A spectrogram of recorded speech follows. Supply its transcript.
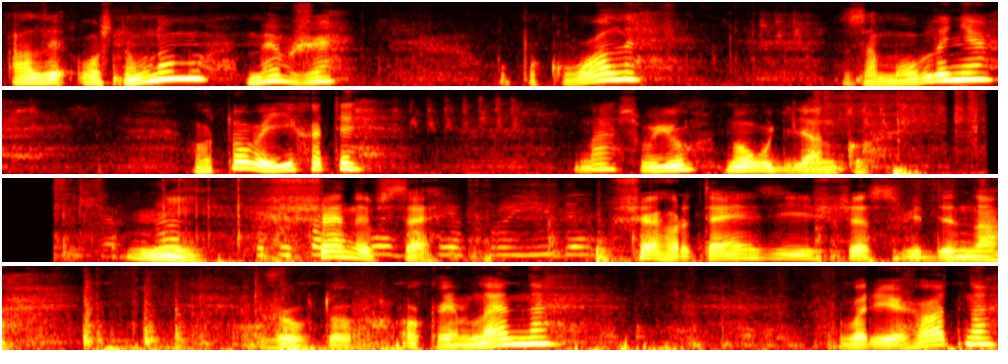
Але в основному ми вже упакували замовлення, готові їхати на свою нову ділянку. Ні, ще не все. Ще гортензії, ще свідина жовто-окаймленна, варієгатна.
